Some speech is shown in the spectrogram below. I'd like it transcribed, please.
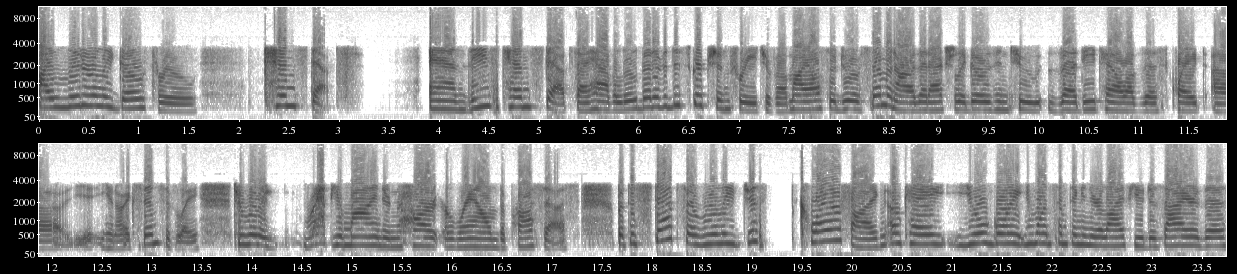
I literally go through 10 steps and these 10 steps, I have a little bit of a description for each of them. I also do a seminar that actually goes into the detail of this quite, uh, you know, extensively to really wrap your mind and heart around the process. But the steps are really just clarifying, okay, you're going, you want something in your life, you desire this.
